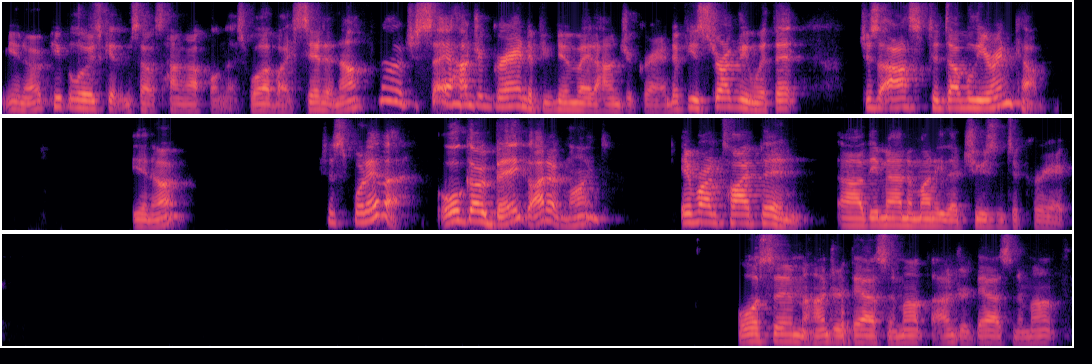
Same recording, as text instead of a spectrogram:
You know, people always get themselves hung up on this. Well, have I said enough? No, just say a hundred grand if you've never made a hundred grand. If you're struggling with it, just ask to double your income. You know, just whatever. Or go big, I don't mind. Everyone type in uh, the amount of money they're choosing to create. Awesome, 100,000 a month, 100,000 a month.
